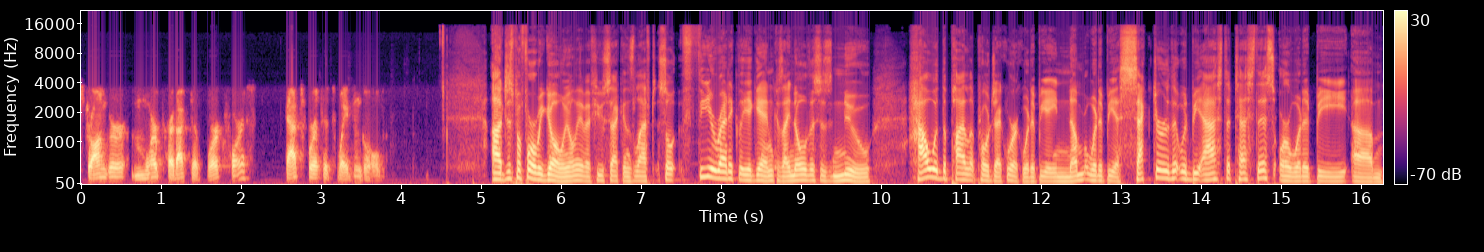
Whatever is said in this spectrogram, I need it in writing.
stronger, more productive workforce, that's worth its weight in gold. Uh, just before we go, we only have a few seconds left. So theoretically, again, because I know this is new, how would the pilot project work? Would it be a number? Would it be a sector that would be asked to test this, or would it be? Um,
